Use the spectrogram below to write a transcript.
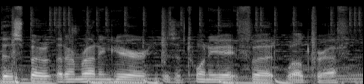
This boat that I'm running here is a 28 foot Weldcraft.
